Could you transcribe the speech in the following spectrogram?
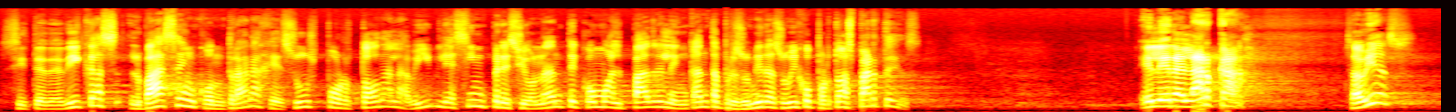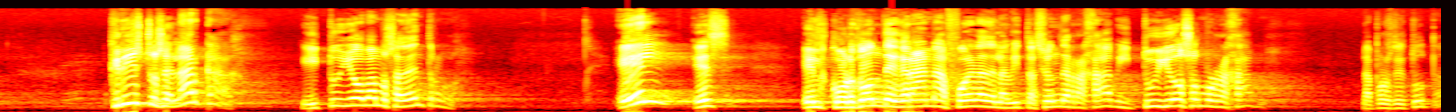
si te dedicas, vas a encontrar a Jesús por toda la Biblia. Es impresionante cómo al Padre le encanta presumir a su Hijo por todas partes. Él era el arca, ¿sabías? Cristo es el arca y tú y yo vamos adentro. Él es el cordón de grana afuera de la habitación de Rahab y tú y yo somos Rahab, la prostituta.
